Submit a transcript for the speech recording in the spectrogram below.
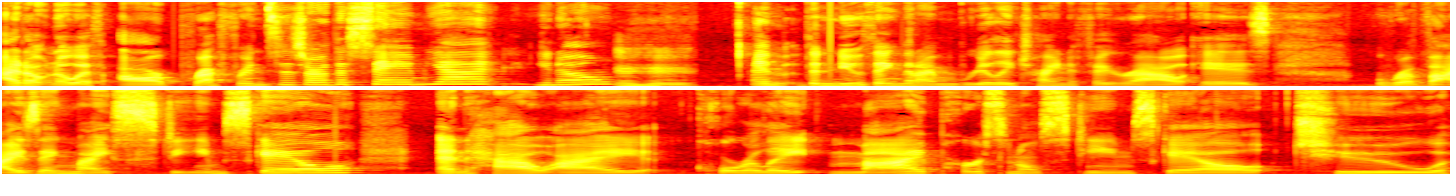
I don't know if our preferences are the same yet, you know? Mm-hmm. And the new thing that I'm really trying to figure out is revising my steam scale and how I correlate my personal steam scale to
